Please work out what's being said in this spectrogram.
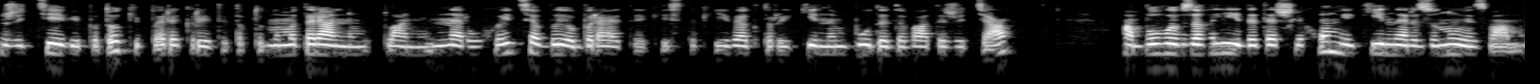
життєві потоки перекриті. Тобто на матеріальному плані не рухається, ви обираєте якийсь такий вектор, який не буде давати життя або ви взагалі йдете шляхом, який не резонує з вами.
